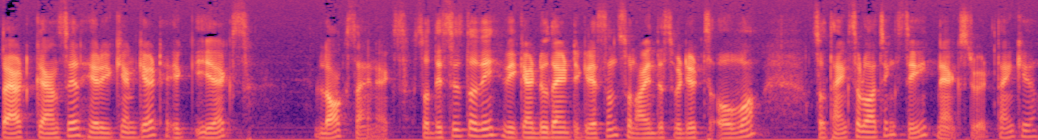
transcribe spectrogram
part cancel. Here you can get ex log sin x. So this is the way we can do the integration. So now in this video it's over. So thanks for watching. See next video. Thank you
